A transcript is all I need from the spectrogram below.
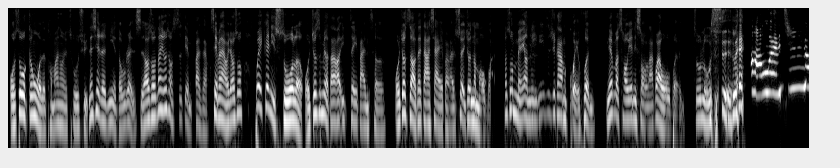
我说：“我跟我的同班同学出去，那些人你也都认识。”然后说：“那你为什么十点半才十点半才回家？”我说：“我也跟你说了，我就是没有搭到一这一班车，我就只好再搭下一班，所以就那么晚。”他说：“没有，你一定是去跟他们鬼混。”你有没有抽烟？你手拿过来，我闻。诸如此类，好委屈哦。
